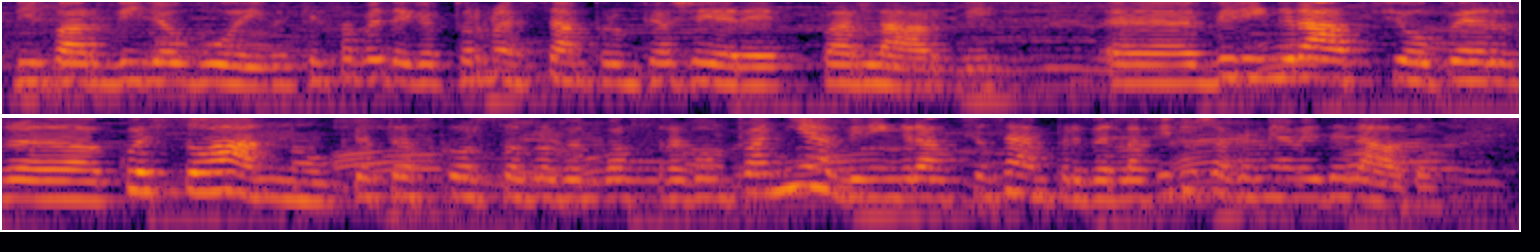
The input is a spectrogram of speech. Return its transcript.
di farvi gli auguri, perché sapete che per noi è sempre un piacere parlarvi. Eh, vi ringrazio per uh, questo anno che ho trascorso proprio in vostra compagnia, vi ringrazio sempre per la fiducia che mi avete dato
